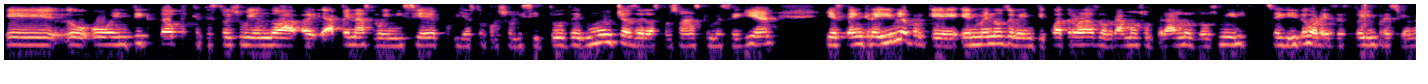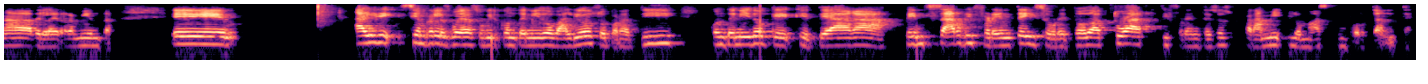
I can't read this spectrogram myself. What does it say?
eh, o, en TikTok que te estoy subiendo, apenas lo inicié y esto por solicitud de muchas de las personas que me seguían y está increíble porque en menos de 24 horas logramos superar los 2.000 seguidores, estoy impresionada de la herramienta. Eh, ahí siempre les voy a subir contenido valioso para ti, contenido que, que, te haga pensar diferente y sobre todo actuar diferente. Eso es para mí lo más importante.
